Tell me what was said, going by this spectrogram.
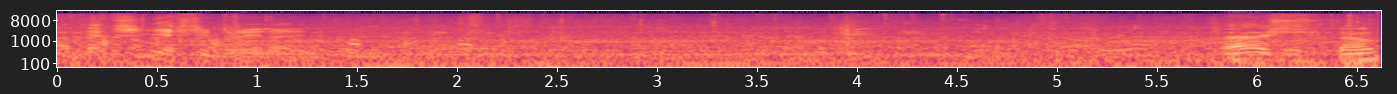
A te 30 byli. Cześć. Tam.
